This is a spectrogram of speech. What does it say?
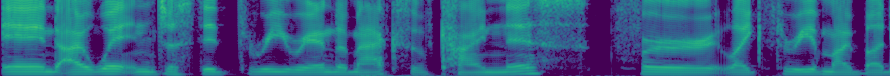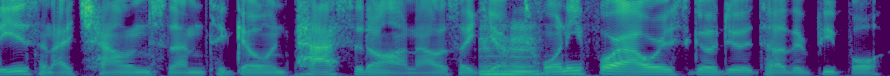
and i went and just did three random acts of kindness for like three of my buddies and i challenged them to go and pass it on i was like you Mhm. have 24 hours to go do it to other people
